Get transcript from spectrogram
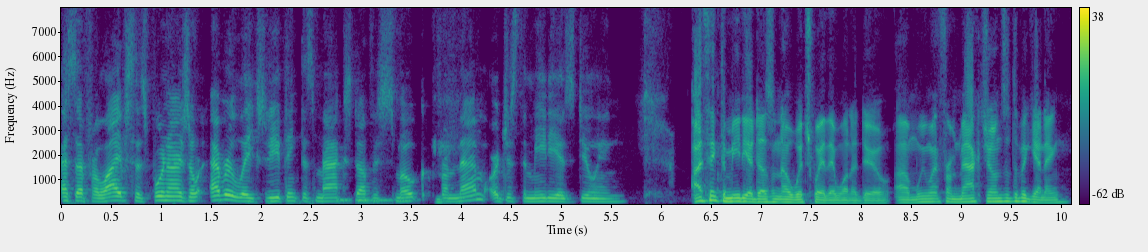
SF for Life says 49ers don't ever leak. So do you think this Mac stuff is smoke from them or just the media is doing I think the media doesn't know which way they want to do. Um, we went from Mac Jones at the beginning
